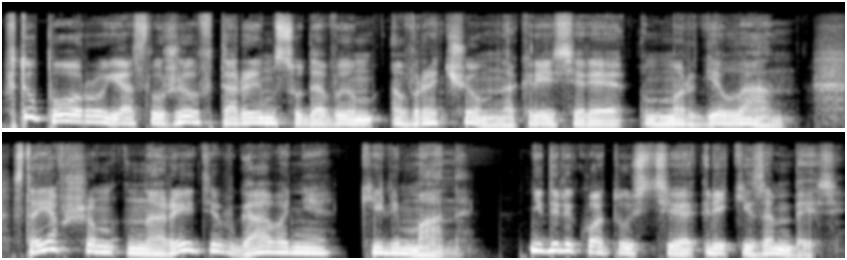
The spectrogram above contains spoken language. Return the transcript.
В ту пору я служил вторым судовым врачом на крейсере «Маргелан», стоявшем на рейде в гавани Килиманы, недалеко от устья реки Замбези.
